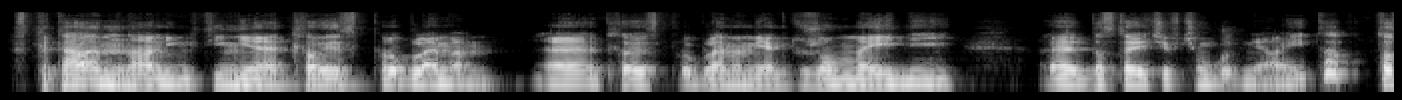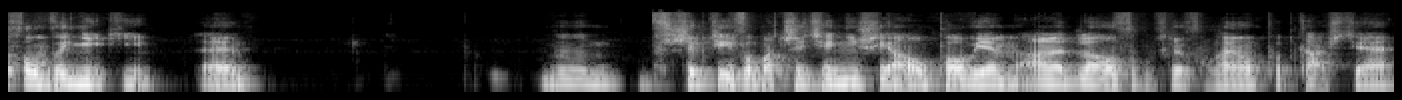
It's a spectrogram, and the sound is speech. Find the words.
Wpytałem na LinkedInie, co jest problemem, co jest problemem, jak dużo maili E, dostajecie w ciągu dnia. I to, to są wyniki. Szybciej zobaczycie niż ja opowiem, ale dla osób, które słuchają podcaście,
